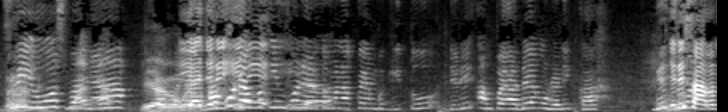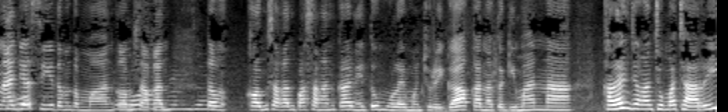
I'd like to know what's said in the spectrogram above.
serius banyak. Iya iya jadi aku dapat info iya. dari temen aku yang begitu. Jadi sampai ada yang udah nikah dia jadi saran aja sih teman-teman kalau Ya misalkan tem- kalau misalkan pasangan kalian itu mulai mencurigakan atau gimana kalian jangan cuma cari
